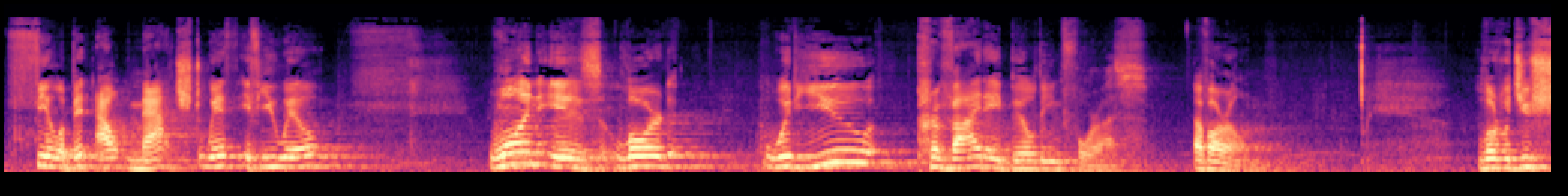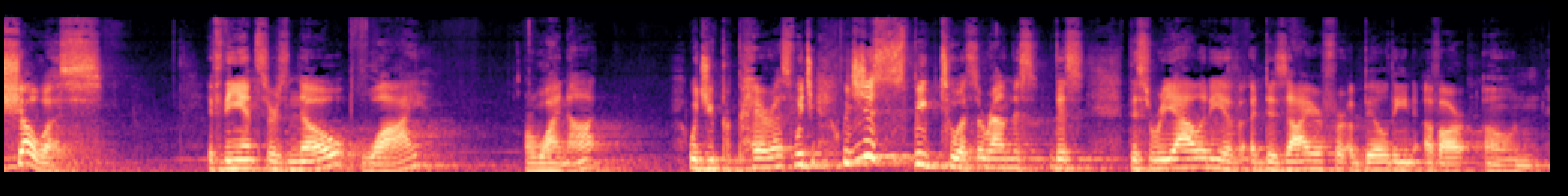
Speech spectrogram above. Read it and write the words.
feel a bit outmatched with, if you will. One is, Lord, would you provide a building for us of our own. Lord, would you show us if the answer is no, why or why not? Would you prepare us? Would you, would you just speak to us around this, this, this reality of a desire for a building of our own?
